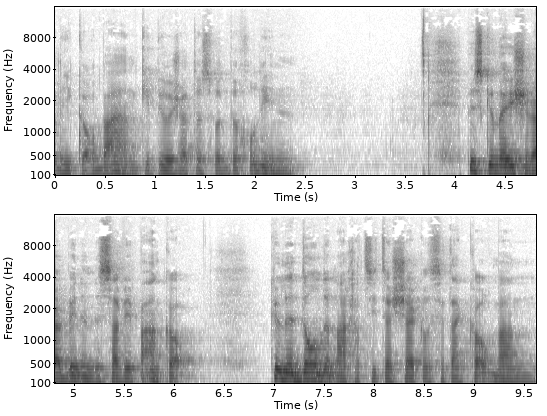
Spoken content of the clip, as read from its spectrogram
li korban qui pirujatos bechulin. Puisque Moshe Rabbeinu ne savait pas encore que le don de martit shekel c'est un korban,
